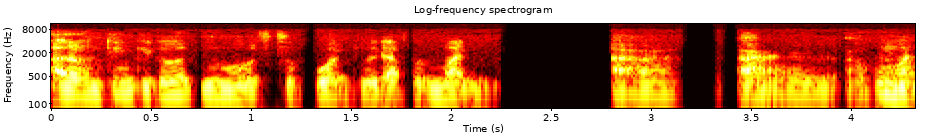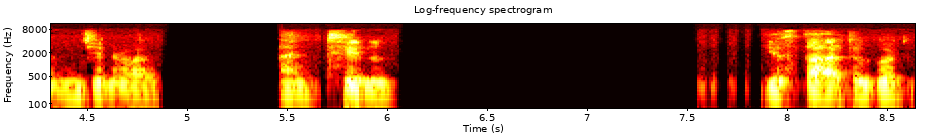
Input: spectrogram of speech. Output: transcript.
I don't think it was much support with a man or, or a woman in general until you start to go to,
